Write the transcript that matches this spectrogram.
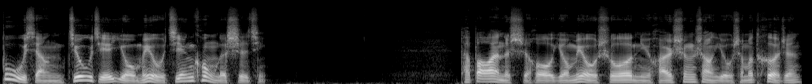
不想纠结有没有监控的事情。他报案的时候有没有说女孩身上有什么特征？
